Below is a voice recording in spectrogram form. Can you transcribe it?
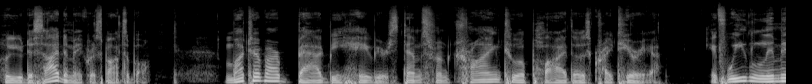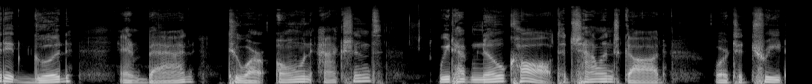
who you decide to make responsible. Much of our bad behavior stems from trying to apply those criteria. If we limited good and bad to our own actions, we'd have no call to challenge God or to treat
